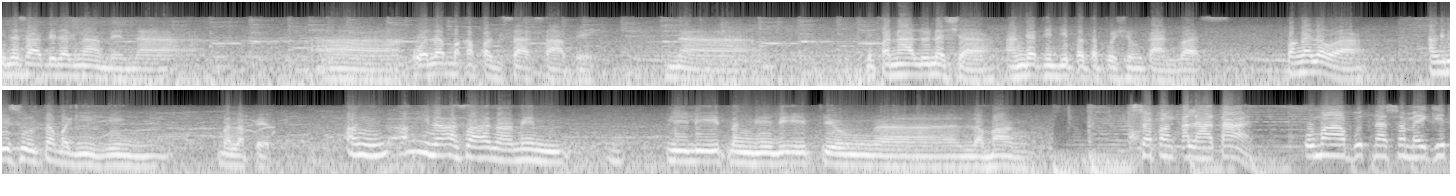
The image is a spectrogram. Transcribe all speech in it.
Sinasabi lang namin na ah, walang makapagsasabi na kung panalo na siya hanggat hindi pa tapos yung canvas. Pangalawa, ang resulta magiging malapit. Ang, ang inaasahan namin, liliit ng liliit yung ah, lamang. Sa pangkalahatan, umabot na sa mahigit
